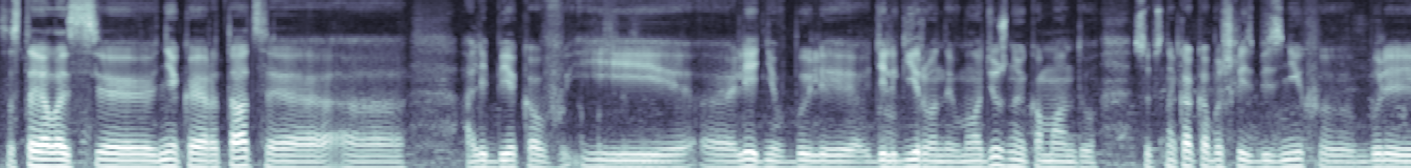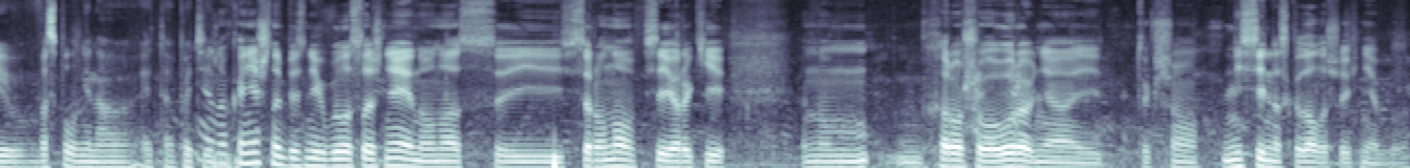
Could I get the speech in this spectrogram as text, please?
Состоялась э, некая ротация. э, Алибеков и э, Леднев были делегированы в молодежную команду. Собственно, как обошлись без них, э, были восполнена эта Не, потеря. ну, конечно, без них было сложнее, но у нас и все равно все игроки ну, хорошего уровня, и, так что не сильно сказала, что их не было.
